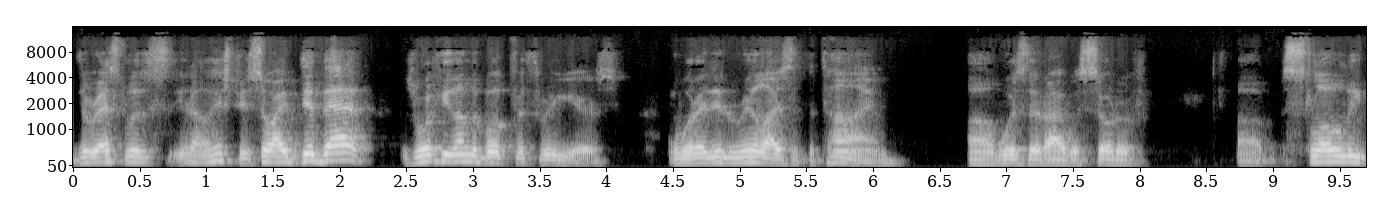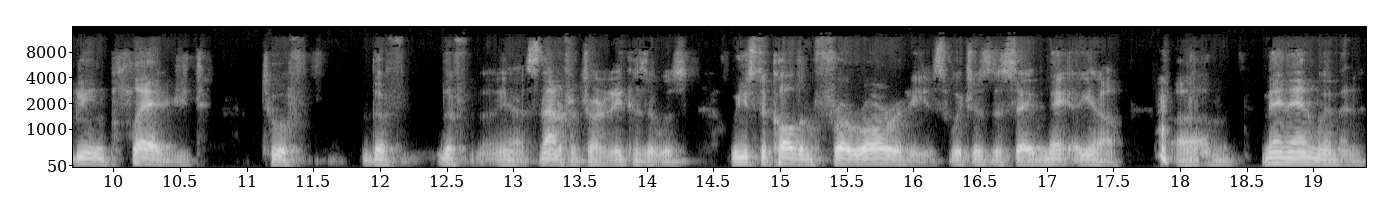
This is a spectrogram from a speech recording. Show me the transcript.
the rest was you know history. So I did that. I Was working on the book for three years, and what I didn't realize at the time uh, was that I was sort of uh, slowly being pledged to a, the the you know it's not a fraternity because it was we used to call them sororities, which is to say, you know, um, men and women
